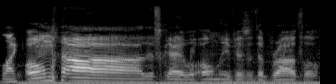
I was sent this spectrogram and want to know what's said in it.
Like Only ah, this guy will only visit the brothel.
